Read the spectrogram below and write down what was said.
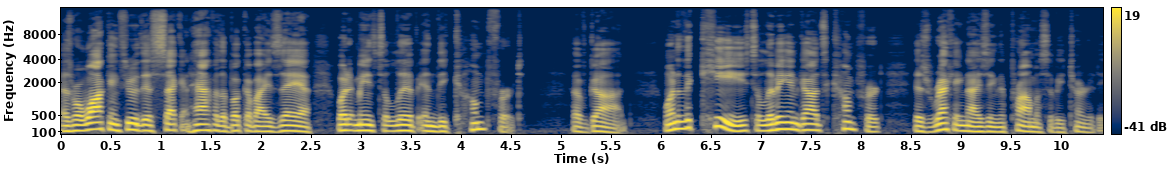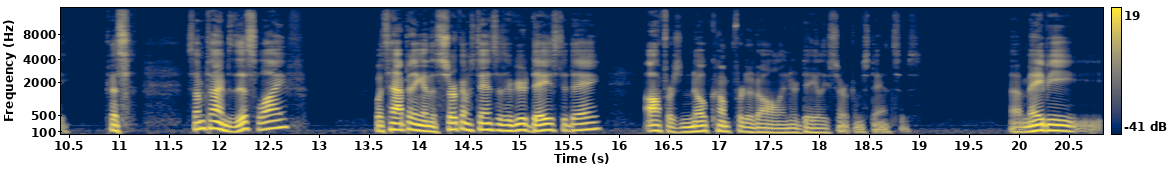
As we're walking through this second half of the book of Isaiah, what it means to live in the comfort of God. One of the keys to living in God's comfort is recognizing the promise of eternity. Because Sometimes this life, what's happening in the circumstances of your days today, offers no comfort at all in your daily circumstances. Uh, maybe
